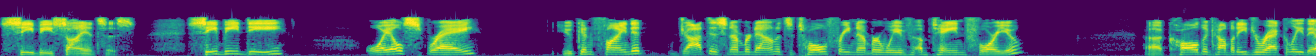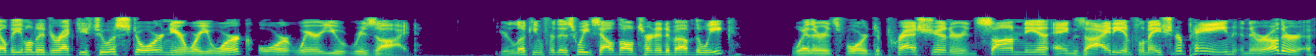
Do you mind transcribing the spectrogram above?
CV Sciences. CBD oil spray, you can find it. Jot this number down. It's a toll free number we've obtained for you. Uh, call the company directly. They'll be able to direct you to a store near where you work or where you reside. You're looking for this week's health alternative of the week? whether it's for depression or insomnia, anxiety, inflammation, or pain, and there are other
